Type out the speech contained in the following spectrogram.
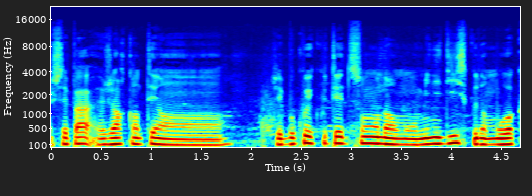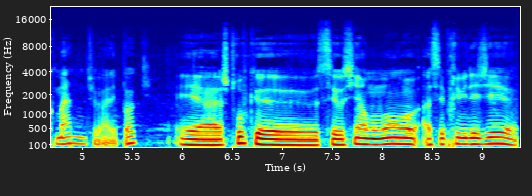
je sais pas, genre quand t'es en, j'ai beaucoup écouté de sons dans mon mini disque ou dans mon Walkman, tu vois, à l'époque. Et euh, je trouve que c'est aussi un moment assez privilégié euh,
